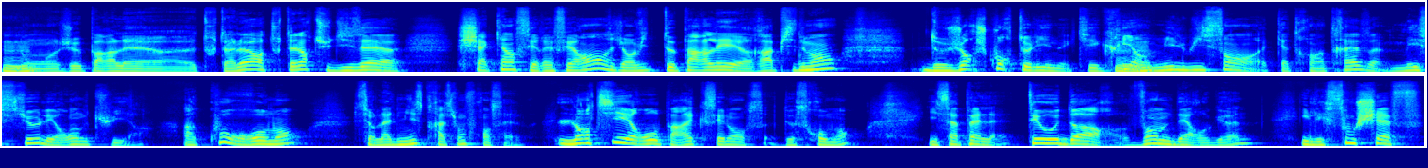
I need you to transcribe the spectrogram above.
Mhm. dont je parlais euh, tout à l'heure. Tout à l'heure, tu disais euh, chacun ses références. J'ai envie de te parler euh, rapidement de Georges Courteline, qui écrit Mhm. en 1893 Messieurs les ronds de cuir, un court roman sur l'administration française. L'anti-héros par excellence de ce roman, il s'appelle Théodore van der Hogen. Il est sous-chef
